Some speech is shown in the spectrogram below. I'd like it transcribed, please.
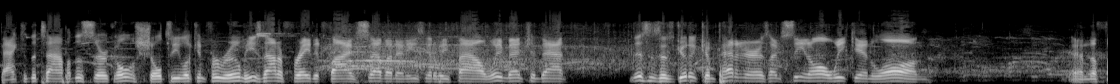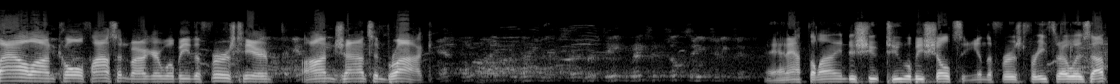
Back to the top of the circle. Schulte looking for room. He's not afraid at five-seven, and he's going to be fouled. We mentioned that. This is as good a competitor as I've seen all weekend long. And the foul on Cole Fossenberger will be the first here on Johnson Brock. And at the line to shoot two will be Schultze. And the first free throw is up.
